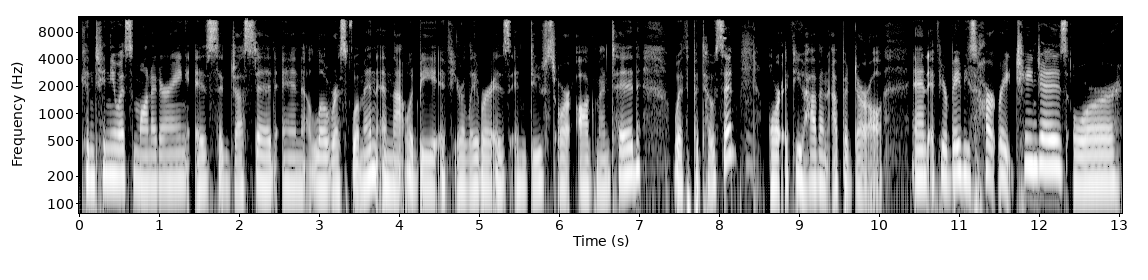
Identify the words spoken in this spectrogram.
continuous monitoring is suggested in low risk women, and that would be if your labor is induced or augmented with Pitocin, or if you have an epidural. And if your baby's heart rate changes, or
